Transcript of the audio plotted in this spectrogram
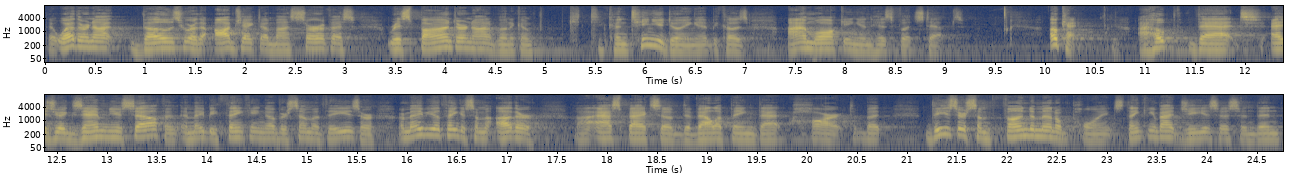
That whether or not those who are the object of my service respond or not, I'm going to com- continue doing it because I'm walking in His footsteps. Okay, I hope that as you examine yourself and, and maybe thinking over some of these, or, or maybe you'll think of some other uh, aspects of developing that heart. But these are some fundamental points, thinking about Jesus and then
